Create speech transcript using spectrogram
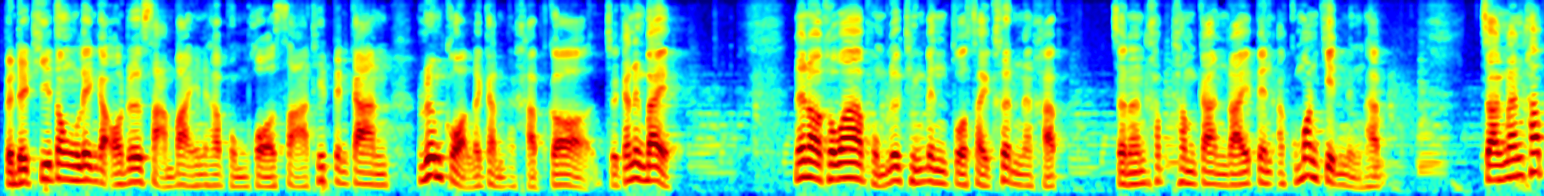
เป็นเด็กที่ต้องเล่นกับออเดอร์3ใบนะครับผมขอสาธิตเป็นการเริ่มก่อนแล้วกันนะครับก็เจอกันหนึ่งใบแน่นอนครับว่าผมเลือกทิ้งเป็นตัวไซเคิลนะครับจากนั้นครับทำการไร้เป็นอากูมอนเกตหนึ่งครับจากนั้นครับ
